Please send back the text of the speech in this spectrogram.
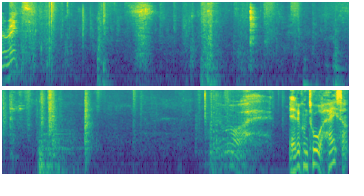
All right. Er det kontor? Hei sann.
